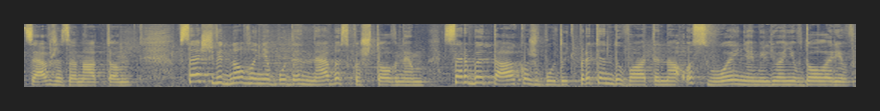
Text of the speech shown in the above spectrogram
це вже занадто. Все ж відновлення буде не безкоштовним. Серби також будуть претендувати на освоєння мільйонів доларів.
